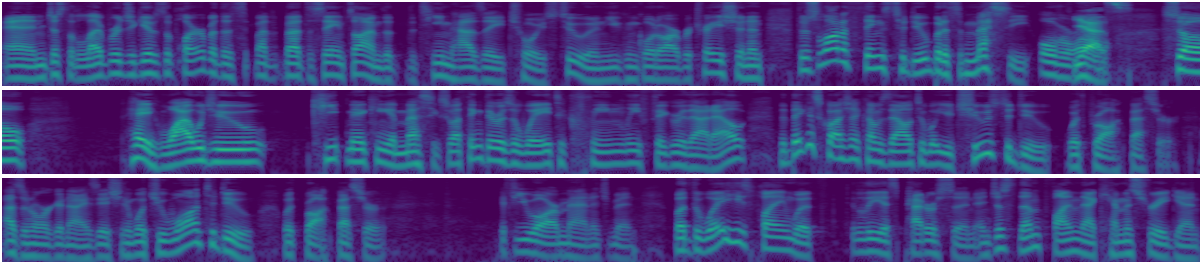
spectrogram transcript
and just the leverage it gives the player. But, the, but, but at the same time, the, the team has a choice too, and you can go to arbitration. And there's a lot of things to do, but it's messy overall. Yes. So, hey, why would you keep making it messy? So I think there is a way to cleanly figure that out. The biggest question comes down to what you choose to do with Brock Boeser as an organization, what you want to do with Brock Boeser if you are management. But the way he's playing with Elias Pettersson and just them finding that chemistry again.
